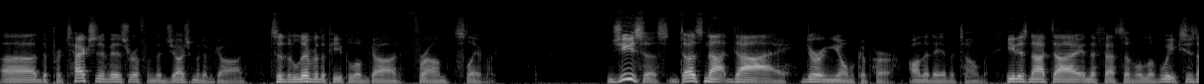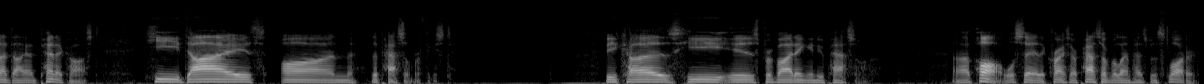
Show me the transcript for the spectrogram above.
uh, the protection of Israel from the judgment of God to deliver the people of God from slavery. Jesus does not die during Yom Kippur on the Day of Atonement. He does not die in the Festival of Weeks. He does not die on Pentecost. He dies on the Passover feast because he is providing a new Passover. Uh, Paul will say that Christ, our Passover lamb, has been slaughtered.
